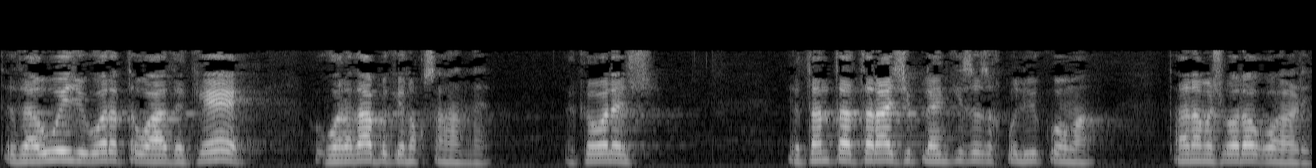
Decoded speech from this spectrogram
تداوی چې ګوره ته واده کې وردا په کې نقصان ده کولای شي یتن ته تراشی پلان کې څه خپل وی کومه تا نه مشوره غواړي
